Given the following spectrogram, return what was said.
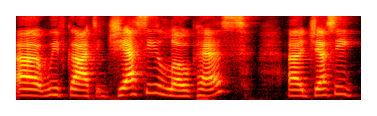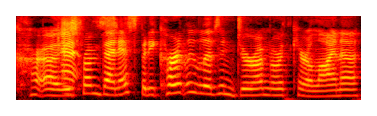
Uh, we've got Jesse Lopez. Uh, Jesse cur- uh, is from Venice, but he currently lives in Durham, North Carolina.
